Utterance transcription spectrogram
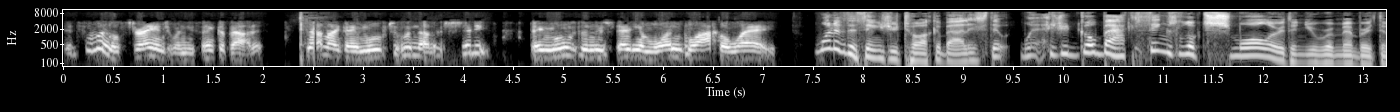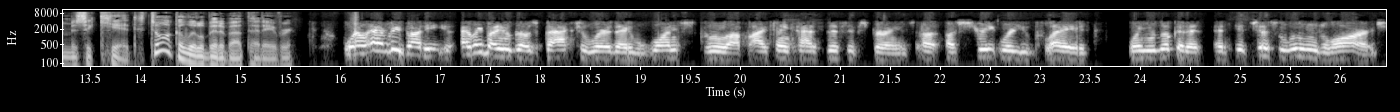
it's a little strange when you think about it. It's not like they moved to another city; they moved the new stadium one block away. One of the things you talk about is that as you go back, things looked smaller than you remembered them as a kid. Talk a little bit about that, Avery. Well, everybody, everybody who goes back to where they once grew up, I think, has this experience. A, a street where you played, when you look at it, it, it just loomed large.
